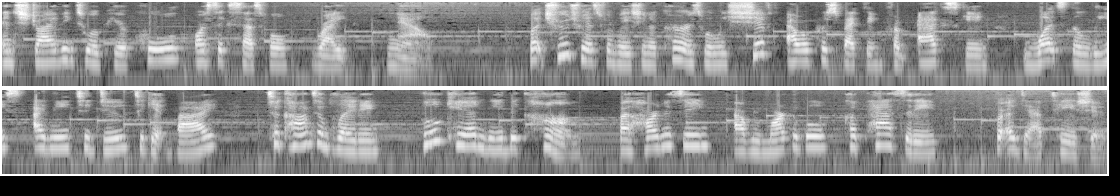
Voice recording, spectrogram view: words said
and striving to appear cool or successful right now. But true transformation occurs when we shift our perspective from asking, What's the least I need to do to get by? to contemplating, Who can we become by harnessing our remarkable capacity for adaptation.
